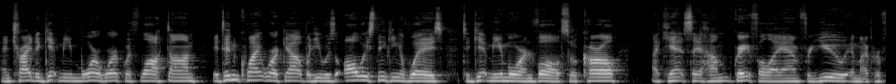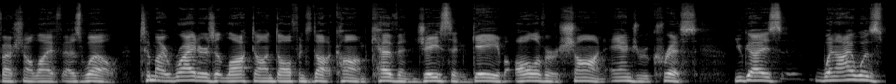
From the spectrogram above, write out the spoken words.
and tried to get me more work with Locked On. It didn't quite work out, but he was always thinking of ways to get me more involved. So Carl, I can't say how grateful I am for you in my professional life as well. To my writers at LockedOnDolphins.com, Kevin, Jason, Gabe, Oliver, Sean, Andrew, Chris, you guys when I was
